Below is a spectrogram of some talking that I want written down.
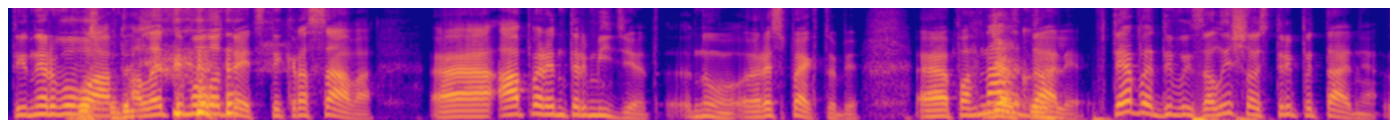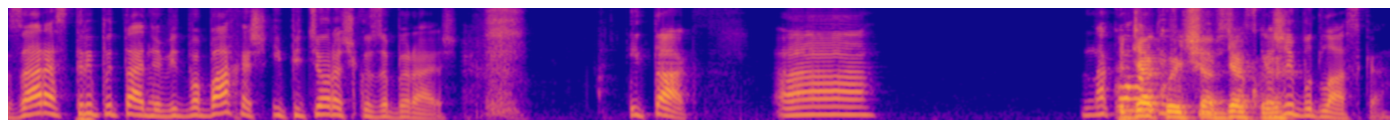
Ти нервував, Господи. але ти молодець, ти красава. Uh, upper intermediate. Ну, респект тобі. Е, погнали Дякую. далі. В тебе, диви, залишилось три питання. Зараз три питання відбабахаєш і п'ятерочку забираєш. І так. А... На кого Дякую, ти вчився? дякую. Скажи, будь ласка,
